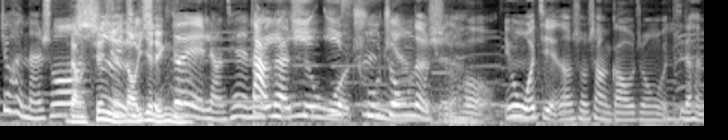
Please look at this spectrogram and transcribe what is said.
就很难说。2000年到一零年对，两千年到大概是我初中的时，候，因为嗯我姐那时候上高中，我记得很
